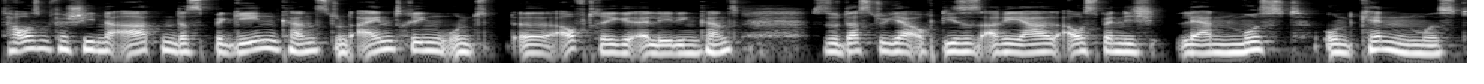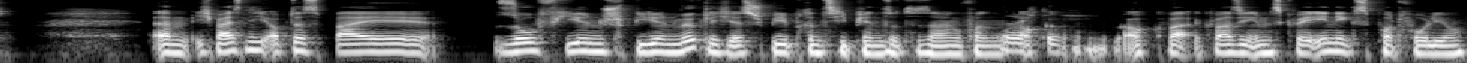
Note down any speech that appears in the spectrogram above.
tausend verschiedene Arten das begehen kannst und eindringen und äh, Aufträge erledigen kannst, sodass du ja auch dieses Areal auswendig lernen musst und kennen musst. Ähm, ich weiß nicht, ob das bei so vielen Spielen möglich ist, Spielprinzipien sozusagen von auch, auch, quasi im Square Enix Portfolio.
